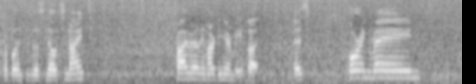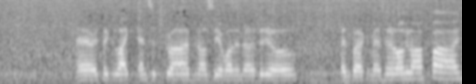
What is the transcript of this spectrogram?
a couple inches of snow tonight. Probably really hard to hear me, but it's pouring rain. Anyways, make a like and subscribe, and I'll see you on another video. And a minute long enough. Bye.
